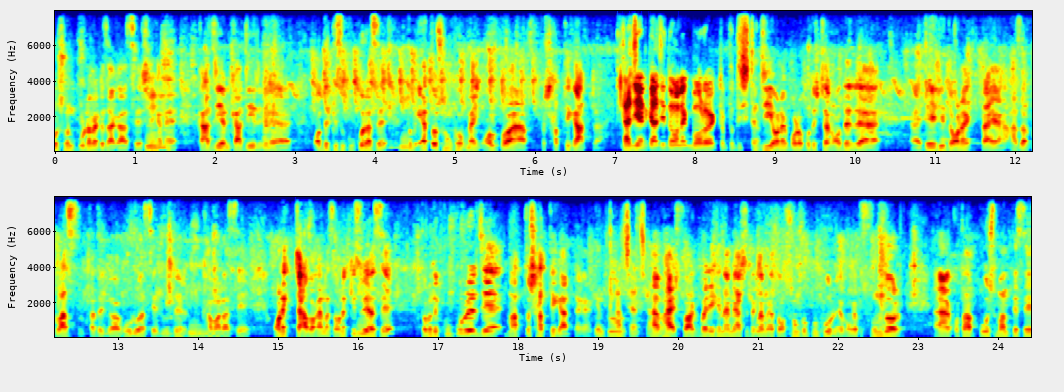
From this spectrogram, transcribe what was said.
রসুনপুর নামে একটা জায়গা আছে। সেখানে কাজী অ্যান্ড কাজীর আহ, ওদের কিছু কুকুর আছে। তবে এত সংখ্যক নাই অল্প সাত থেকে আটটা। কাজিয়ান কাজী তো অনেক বড় একটা প্রতিষ্ঠান। জি অনেক বড় প্রতিষ্ঠান। ওদের ডেইলিতে অনেক প্রায় হাজার প্লাস তাদের গরু আছে দুধের খামার আছে। অনেক চা বাগান আছে অনেক কিছুই আছে। তো আমাদের কুকুরের যে মাত্র সাত থেকে আট টাকা। কিন্তু আচ্ছা, আচ্ছা। ভাই সোহাগ বাড়ি এখানে আমি আসে দেখলাম এত অসংখ্য কুকুর এবং এত সুন্দর কথা পোষ মানতেছে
